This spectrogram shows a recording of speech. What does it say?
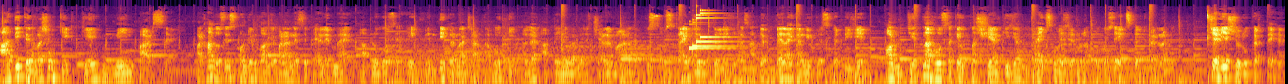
आदि कन्वर्शन किट के मेन पार्ट्स हैं। और हाँ दोस्तों, इस कंटेंट को आगे बढ़ाने से पहले मैं आप लोगों से एक विनती करना चाहता हूँ कि अगर आप पहली बार मेरे चैनल में आ रहे हैं तो सब्सक्राइब ज़रूर कर लीजिएगा साथ में बेल आइकन भी प्रेस कर दीजिए और जितना हो सके उतना शेयर कीजिए और लाइक्स में ज़रूर आप लोगों से एक्सपेक्ट कर रहा हूँ। चलिए शुरू करते हैं।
